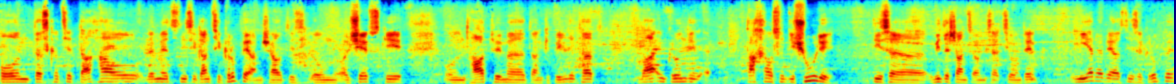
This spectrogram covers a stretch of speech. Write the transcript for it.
Und das KZ Dachau, wenn man jetzt diese ganze Gruppe anschaut, die sich um Olszewski und Hartwimmer dann gebildet hat, war im Grunde Dachau so die Schule dieser Widerstandsorganisation. Denn mehrere aus dieser Gruppe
